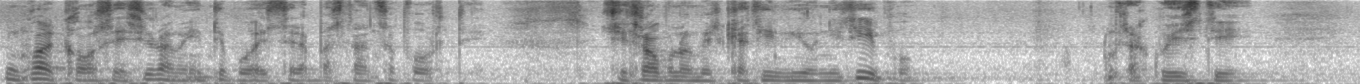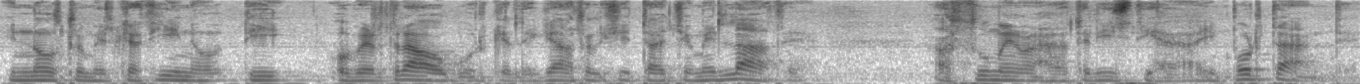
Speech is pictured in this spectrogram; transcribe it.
un qualcosa che sicuramente può essere abbastanza forte. Si trovano mercatini di ogni tipo, tra questi il nostro mercatino di è legato alle città gemellate, assume una caratteristica importante,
